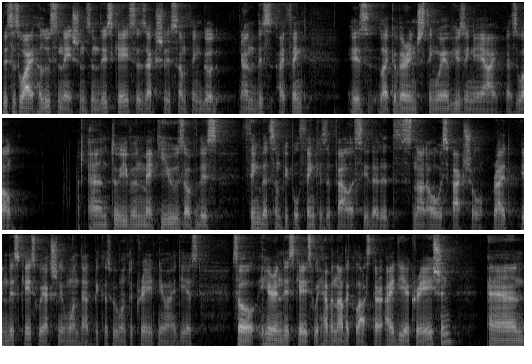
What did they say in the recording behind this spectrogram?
this is why hallucinations in this case is actually something good. And this, I think, is like a very interesting way of using AI as well. And to even make use of this thing that some people think is a fallacy that it's not always factual, right? In this case, we actually want that because we want to create new ideas. So here in this case, we have another cluster, idea creation and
